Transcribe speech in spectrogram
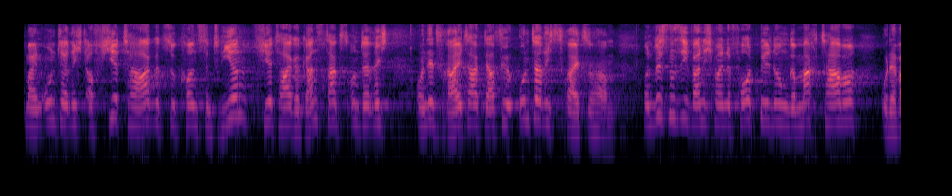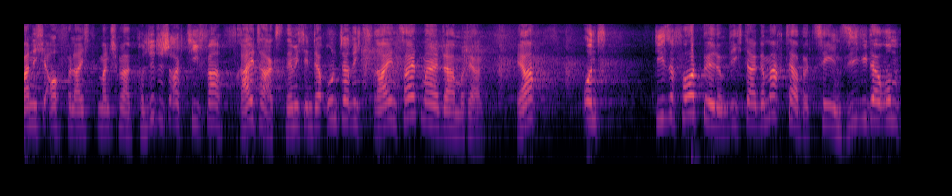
meinen Unterricht auf vier Tage zu konzentrieren, vier Tage Ganztagsunterricht und den Freitag dafür unterrichtsfrei zu haben. Und wissen Sie, wann ich meine Fortbildung gemacht habe oder wann ich auch vielleicht manchmal politisch aktiv war? Freitags, nämlich in der unterrichtsfreien Zeit, meine Damen und Herren. Ja? Und diese Fortbildung, die ich da gemacht habe, zählen Sie wiederum,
